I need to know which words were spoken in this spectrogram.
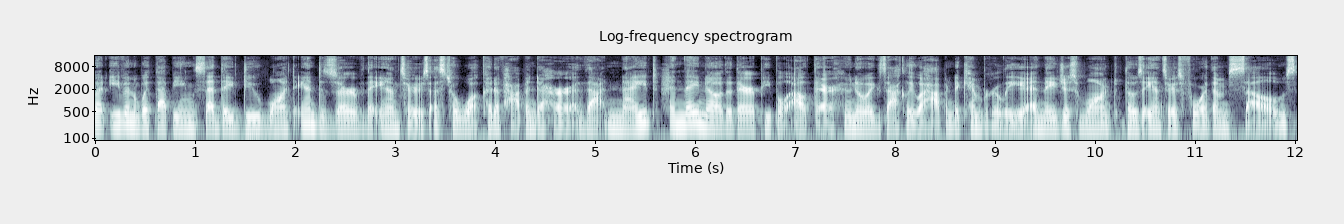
But even with that being said, they do want and deserve the answers as to what could have happened to her that night. And they know that there are people out there who know exactly what happened to Kimberly and they just want those answers for themselves.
